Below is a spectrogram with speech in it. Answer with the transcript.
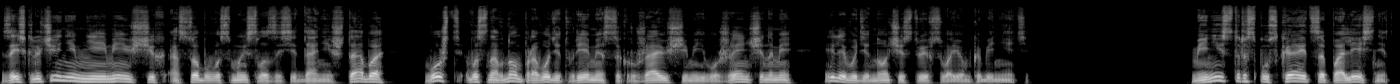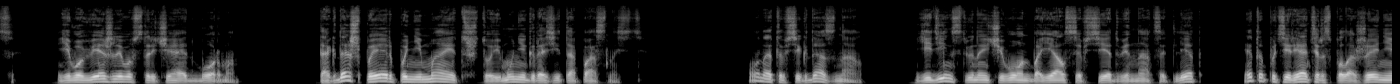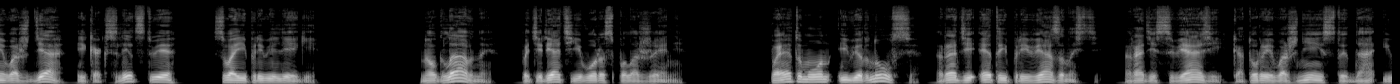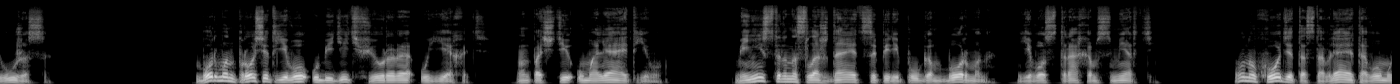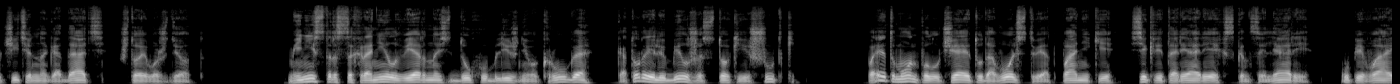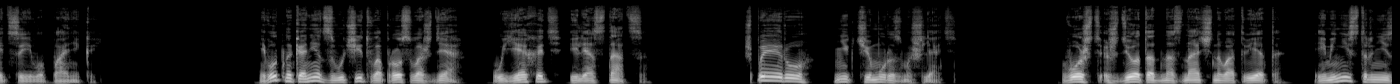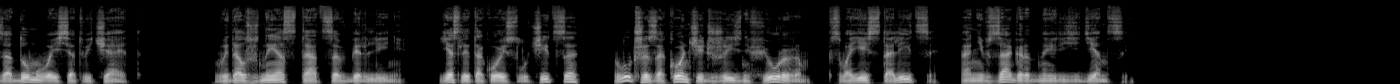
За исключением не имеющих особого смысла заседаний штаба, вождь в основном проводит время с окружающими его женщинами или в одиночестве в своем кабинете. Министр спускается по лестнице. Его вежливо встречает Борман. Тогда Шпеер понимает, что ему не грозит опасность. Он это всегда знал. Единственное, чего он боялся все 12 лет, это потерять расположение вождя и, как следствие, свои привилегии. Но главное — потерять его расположение. Поэтому он и вернулся ради этой привязанности, ради связей, которые важнее стыда и ужаса. Борман просит его убедить фюрера уехать. Он почти умоляет его. Министр наслаждается перепугом Бормана, его страхом смерти. Он уходит, оставляя того мучительно гадать, что его ждет. Министр сохранил верность духу ближнего круга, который любил жестокие шутки, поэтому он получает удовольствие от паники секретаря рейхсканцелярии, упивается его паникой. И вот, наконец, звучит вопрос вождя — уехать или остаться. Шпейру ни к чему размышлять. Вождь ждет однозначного ответа, и министр, не задумываясь, отвечает. «Вы должны остаться в Берлине. Если такое случится, лучше закончить жизнь фюрером в своей столице, а не в загородной резиденции.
